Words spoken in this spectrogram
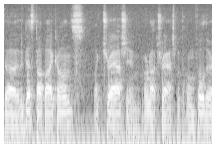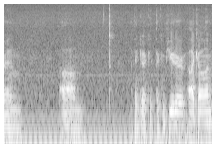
the, the desktop icons, like trash and, or not trash, but the home folder and um, think the computer icon,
